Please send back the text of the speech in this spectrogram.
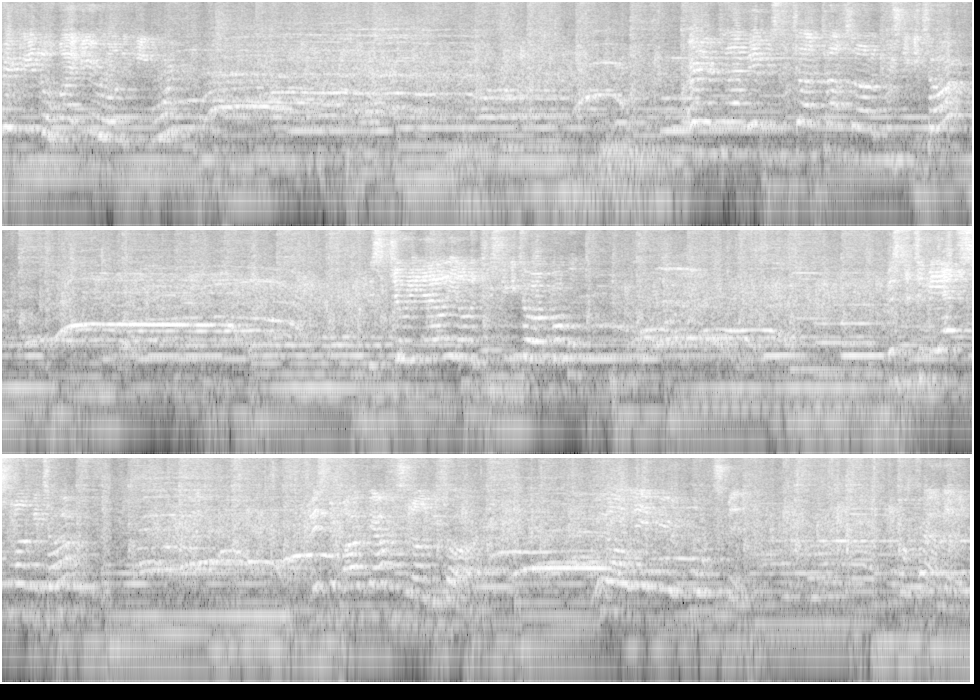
My hero on the keyboard. Earlier tonight, Mr. John Thompson on acoustic guitar. Nally on acoustic guitar and vocal. Mr. Jimmy Atchison on guitar. Mr. Mark Albertson on guitar. We all live here in Fort Smith. We're proud of it.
